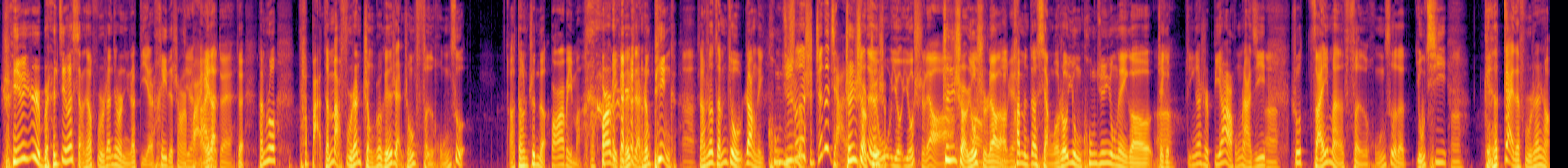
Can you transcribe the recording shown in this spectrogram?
是因为日本人经常想象富士山就是你知道底下是黑的，上面白白的，对。对他们说他把咱们把富士山整个给它染成粉红色。啊，当真的，Barbie 嘛，Barbie 给它染成 pink，嗯，然后说咱们就让那空军你说的是真的假的？真事儿真事有有有史料啊，真事儿有史料哦的，他们倒想过说用空军用那个这个啊应该是 B 二轰炸机，嗯说载满粉红色的油漆嗯，给它盖在富士山上，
